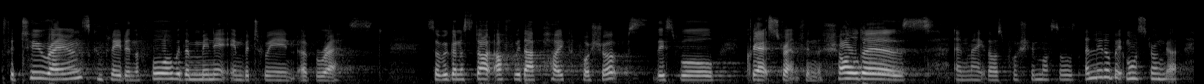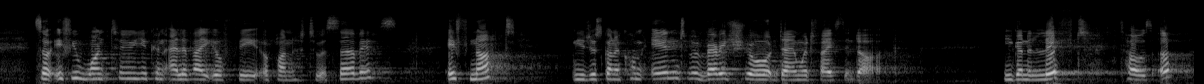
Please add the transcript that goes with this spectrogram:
for two rounds, completing the four with a minute in between of rest. So we're going to start off with our pike push-ups. This will create strength in the shoulders and make those pushing muscles a little bit more stronger. So if you want to, you can elevate your feet up onto a service. If not, you're just going to come into a very short downward facing dog. You're going to lift toes up,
